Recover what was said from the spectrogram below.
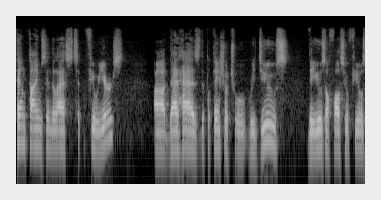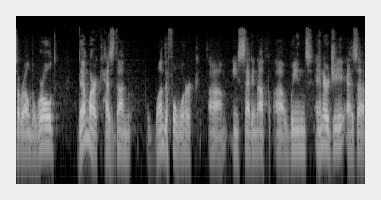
10 times in the last few years uh, that has the potential to reduce the use of fossil fuels around the world. Denmark has done wonderful work um, in setting up uh, wind energy as an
